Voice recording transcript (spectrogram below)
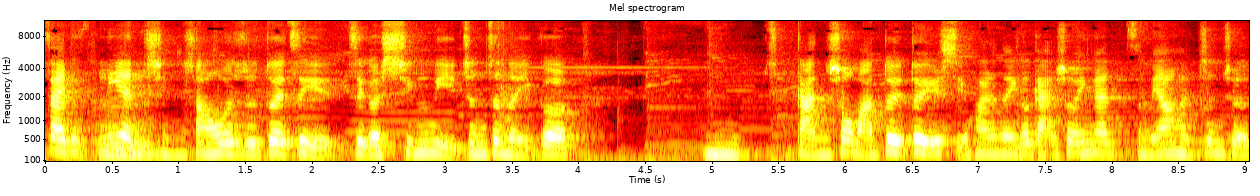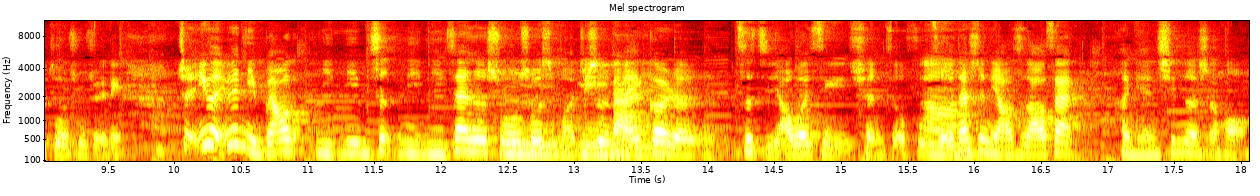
在恋情上，或者是对自己这个心理真正的一个嗯感受嘛，对对于喜欢人的一个感受，应该怎么样很正确的做出决定？就因为因为你不要你你这你你在这说嗯说什么，就是每个人自己要为自己选择负责，嗯但是你要知道，在很年轻的时候，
